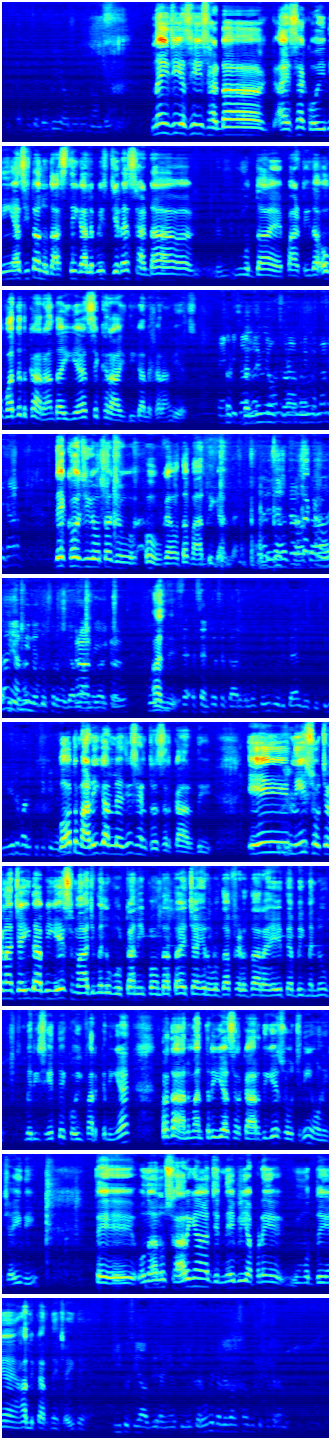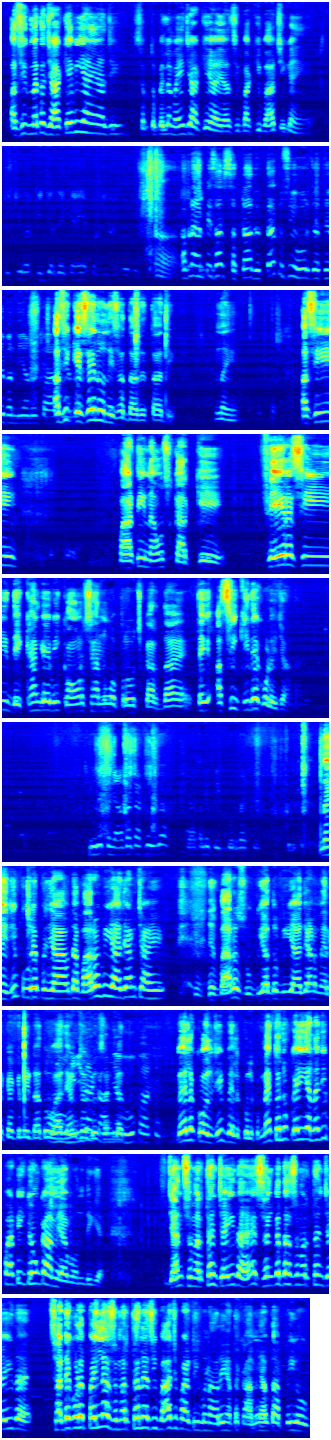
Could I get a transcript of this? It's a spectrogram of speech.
ਚੱਲੋਗੇ ਜਾਂ ਉਹਨਾਂ ਨੂੰ ਨਾਲ ਲਓਗੇ ਨਹੀਂ ਜੀ ਅਸੀਂ ਸਾਡਾ ਐਸਾ ਕੋਈ ਨਹੀਂ ਹੈ। ਅਸੀਂ ਤੁਹਾਨੂੰ ਦੱਸਤੀ ਗੱਲ ਵੀ ਜਿਹੜਾ ਸਾਡਾ ਮੁੱਦਾ ਹੈ ਪਾਰਟੀ ਦਾ ਉਹ ਵੱਧ ਅਧਿਕਾਰਾਂ ਦਾ ਹੀ ਹੈ। ਸਿੱਖ ਰਾਜ ਦੀ ਗੱਲ ਕਰਾਂਗੇ ਅਸੀਂ। ਵੀ ਦੇਖੋ ਜੀ ਉਹ ਤਾਂ ਜੋ ਹੋਊਗਾ ਉਹ ਤਾਂ ਬਾਅਦ ਦੀ ਗੱਲ ਹੈ। ਰਜਿਸਟਰ ਤਾਂ ਕਰਾਉਣਾ ਹੀ ਆ ਨਾ। ਮਹੀਨੇ ਤੋਂ ਉੱਪਰ ਹੋ ਗਿਆ ਕਰਾ ਮੰਨ ਕੇ ਲਓ ਹਾਂਜੀ। ਸੈ- ਸੈਂਟਰ ਸਰਕਾਰ ਵੱਲੋਂ ਕੋਈ ਵੀ ਉਹਦੀ ਪਹਿਲ ਨਹੀਂ ਕੀਤੀ ਗਈ। ਇਹਦੇ ਬਾਰੇ ਤੁਸੀਂ ਕਿਵੇਂ ਬਹੁਤ ਮਾੜੀ ਗੱਲ ਹੈ ਜੀ ਸੈਂਟਰ ਸਰਕਾਰ ਦੀ। ਇਹ ਨਹੀਂ ਸੋਚਣਾ ਚਾਹੀਦਾ ਵੀ ਇਹ ਸਮਾਜ ਮੈਨੂੰ ਵੋਟਾਂ ਨਹੀਂ ਪਾਉਂਦਾ ਤਾਂ ਇਹ ਚਾਹੇ ਰੁਲਦਾ ਫਿਰਦਾ ਰਹੇ ਤੇ ਵੀ ਮੈਨੂੰ ਮੇਰੀ ਸਿਹਤ ਤੇ ਕੋਈ ਫ਼ਰਕ ਨਹੀਂ ਹੈ। ਪ੍ਰਧਾਨ ਮੰਤਰੀ ਜਾਂ ਸਰਕਾਰ ਦੀ ਇਹ ਸੋਚ ਨਹੀਂ ਹੋਣੀ ਚਾਹੀਦੀ। ਤੇ ਉਹਨਾਂ ਨੂੰ ਸਾਰੀਆਂ ਜਿੰਨੇ ਵੀ ਆਪਣੇ ਮੁੱਦੇ ਹੈ ਹੱਲ ਕਰਨੇ ਚਾਹੀਦੇ। ਕੀ ਤੁਸੀਂ ਆਪ ਦੀ ਰਾਹੀਂ ਅਪੀਲ ਕਰੋਗੇ ਡੱਲੇਵਾਲ ਸਾਹਿਬ ਕਿਸੇ ਤਰ੍ਹਾਂ ਦੀ? ਅਸੀਂ ਮੈਂ ਤਾਂ ਜਾ ਕੇ ਵੀ ਆਇਆ ਜੀ ਸਭ ਤੋਂ ਪਹਿਲਾਂ ਮੈਂ ਹੀ ਜਾ ਕੇ ਆਇਆ ਸੀ ਬਾਕੀ ਬਾਅਦ ਚ ਹੀ ਗਏ ਹਾਂ। ਦੂਜੀ ਵਾਰ ਟੀਚਰ ਦੇ ਕੇ ਆਏ ਤੁਹਾਡੀ ਹਾਂ ਆਪਣਾ ਐਮਪੀ ਸਾਹਿਬ ਸੱਦਾ ਦਿੱਤਾ ਤੁਸੀਂ ਹੋਰ ਜਥੇਬੰਦੀਆਂ ਨੂੰ ਪਾਰਟੀਆਂ ਅਸੀਂ? ਕਿਸੇ ਨੂੰ ਨਹੀਂ ਸੱਦਾ ਦਿੱਤਾ ਜੀ ਨਹੀਂ ਅਸੀਂ ਪਾਰਟੀ ਅਨਾਉਂਸ ਕਰਕੇ ਫਿਰ ਅਸੀਂ ਦੇਖਾਂਗੇ ਵੀ ਕੌਣ ਸਾਨੂੰ ਅਪਰੋਚ ਕਰਦਾ ਹੈ ਤੇ ਅਸੀਂ ਕਿਹਦੇ ਕੋਲੇ ਜਾਣਾ ਪੂਰੇ ਪੰਜਾਬ ਦਾ ਕੱਟ ਹੋਊਗਾ ਜਾਂ ਕੱਲੇ ਫਰੀਦਕੋਟ ਦਾ? ਨਹੀਂ ਜੀ ਪੂਰੇ ਪੰਜਾਬ ਦਾ ਬਾਹਰੋਂ ਵੀ ਆ ਜਾਣ ਚਾਹੇ। ਬਾਹਰੋਂ ਸੂਬੀਆਂ ਤੋਂ ਵੀ ਆ ਜਾਣ ਅਮਰੀਕਾ ਕੈਨੇਡਾ ਤੋਂ ਆ ਜਾਣ ਹੈ ਜੋ ਸੰਗਤ। ਬਿਲਕੁਲ ਜੀ ਬਿਲਕੁਲ। ਮੈਂ ਤੁਹਾਨੂੰ ਕਹੀ ਆ ਨਾ ਜੀ ਪਾਰਟੀ ਕਿਉਂ ਕਾਮਯਾਬ ਹੁੰਦੀ ਹੈ ਜਨ ਸਮਰਥਨ ਚਾਹੀਦਾ ਹੈ ਸੰਗਤ ਦਾ ਸਮਰਥਨ ਚਾਹੀਦਾ ਹੈ। ਸਾਡੇ ਕੋਲੇ ਪਹਿਲਾਂ ਸਮਰਥਨ ਹੈ ਅਸੀਂ ਬਾਅਦ ਚ ਪਾਰਟੀ ਬਣਾ ਰਹੇ ਹਾਂ ਤਾਂ ਕਾਮਯਾਬ ਤਾਂ ਆਪੇ ਹੀ ਹੋਊਗੀ।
